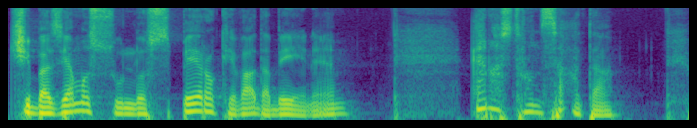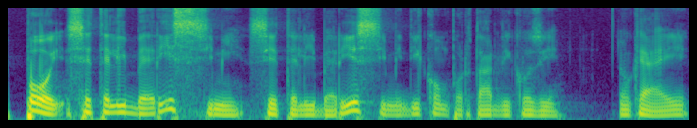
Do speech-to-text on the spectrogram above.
ci basiamo sullo spero che vada bene, è una stronzata. Poi siete liberissimi, siete liberissimi di comportarvi così, ok?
